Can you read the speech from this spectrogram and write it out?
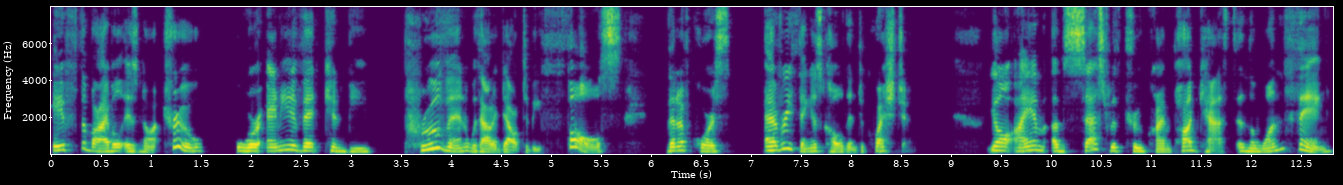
If the Bible is not true, or any of it can be proven without a doubt to be false, then of course everything is called into question. Y'all, I am obsessed with true crime podcasts. And the one thing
